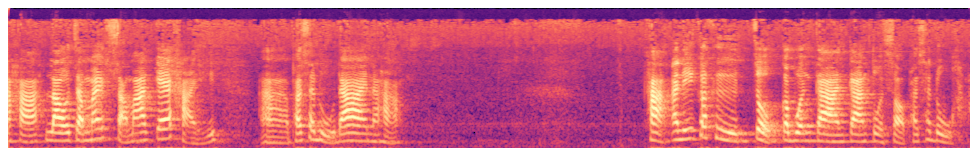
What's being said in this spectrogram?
นะคะ เราจะไม่สามารถแก้ไขพัสดุได้นะคะค่ะ อันนี้ก็คือจบกระบวนการการตรวจสอบพัสดุค่ะ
